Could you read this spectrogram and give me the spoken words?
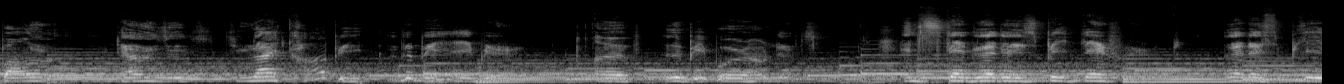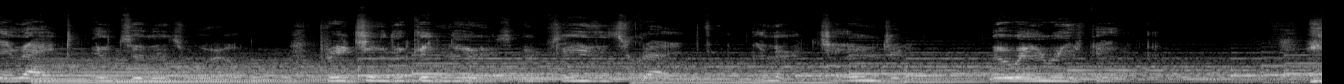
Paul tells us do not copy the behavior of the people around us. Instead, let us be different. Let us be light into this world, preaching the good news of Jesus Christ and not changing the way we think. He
